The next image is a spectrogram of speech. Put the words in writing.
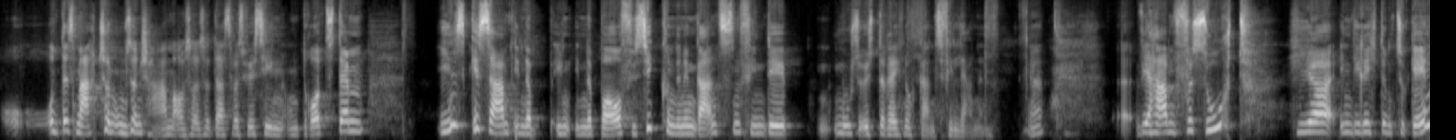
Und das macht schon unseren Charme aus, also das, was wir sind. Und trotzdem, insgesamt in der, in, in der Bauphysik und in dem Ganzen, finde ich, muss Österreich noch ganz viel lernen. Ja. Wir haben versucht, hier in die Richtung zu gehen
